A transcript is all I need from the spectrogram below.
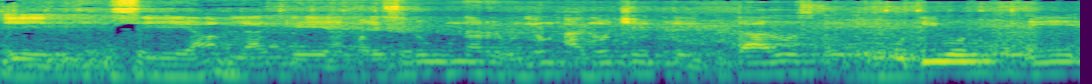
se habla que aparecieron una reunión anoche entre diputados, el Ejecutivo y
